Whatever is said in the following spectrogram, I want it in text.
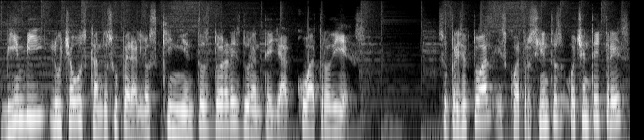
BNB lucha buscando superar los 500 dólares durante ya 4 días. Su precio actual es 483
